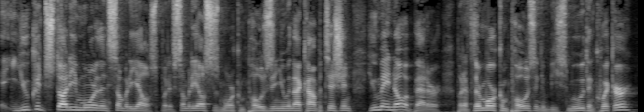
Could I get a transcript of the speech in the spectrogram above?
you could study more than somebody else, but if somebody else is more composed than you in that competition, you may know it better. But if they're more composed and can be smooth and quicker,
